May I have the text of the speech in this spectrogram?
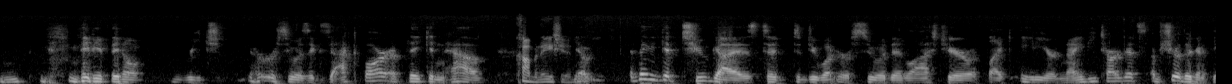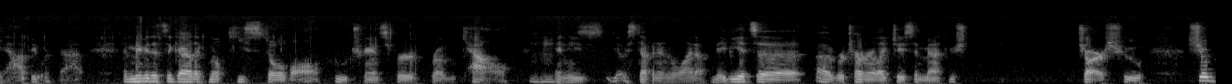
maybe if they don't reach Ursua's exact bar, if they can have Combination. you know, if they could get two guys to, to do what Ursua did last year with like 80 or 90 targets, I'm sure they're going to be happy with that. And maybe that's a guy like Melquise Stovall who transferred from Cal Mhm. and he's you know, stepping in the lineup. Maybe it's a, a returner like Jason Matthew Sharsh who showed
